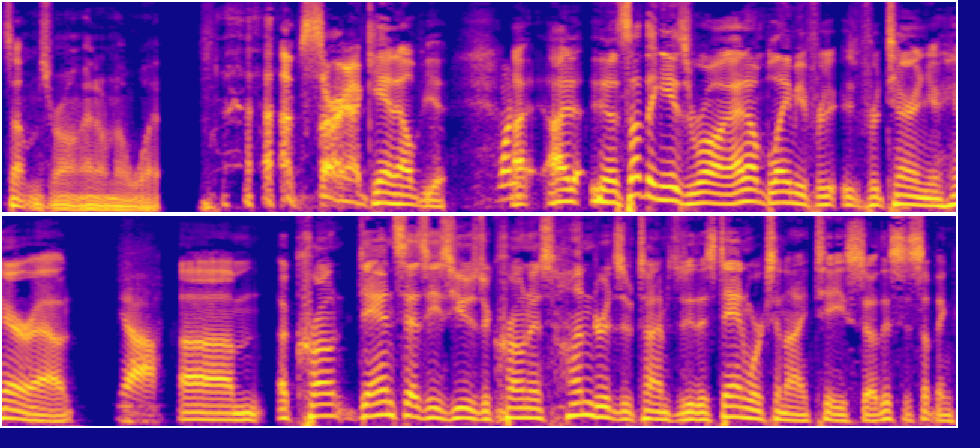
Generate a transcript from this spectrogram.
Something's wrong. I don't know what. I'm sorry, I can't help you. One- I, I, you know, something is wrong. I don't blame you for for tearing your hair out. Yeah. Um, Acron- Dan says he's used a Acronis hundreds of times to do this. Dan works in IT, so this is something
